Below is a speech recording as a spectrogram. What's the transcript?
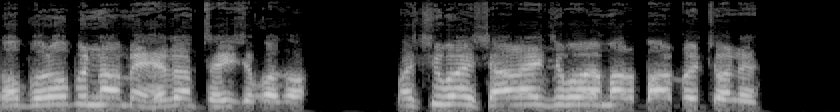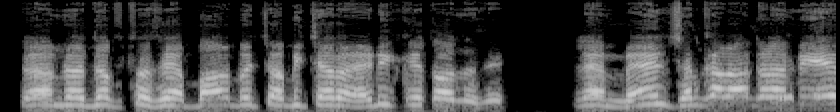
તો બરોબર ના અમે હેરાન થઈ શકો છો. પછી હોય શાળાએ જવું હોય, અમારા બાળ બચ્ચોને તો એમને દફતર છે. બાળ બચ્ચા બિચારો હેડી કહેતો નથી એટલે મેન સરકાર આગળ બી એ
